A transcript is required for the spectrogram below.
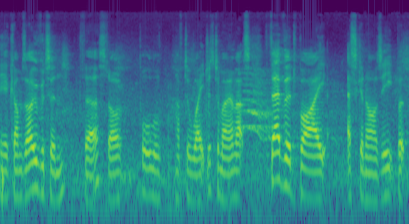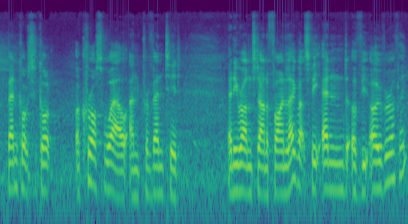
Here comes Overton first. Oh, Paul will have to wait just a moment. That's feathered by Eskinazi, but Ben Cox has got across well and prevented any runs down a fine leg. That's the end of the over, I think.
